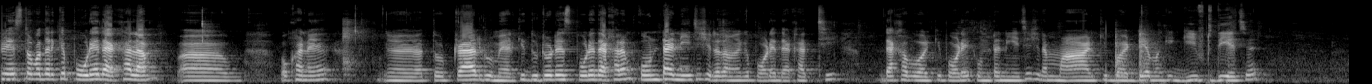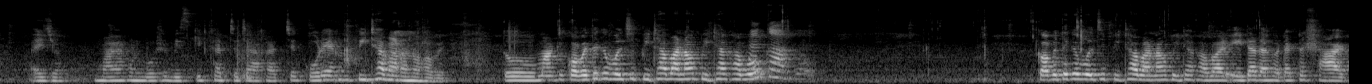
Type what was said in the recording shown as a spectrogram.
ড্রেস তোমাদেরকে পরে দেখালাম ওখানে তো ট্রায়াল রুমে আর কি দুটো ড্রেস পরে দেখালাম, কোনটা নিয়েছি সেটা তোমাদেরকে পরে দেখাচ্ছি, দেখাবো আর কি পরে কোনটা নিয়েছি, সেটা মা আর কি বার্থডে আমাকে গিফট দিয়েছে। এই যে, মা এখন বসে বিস্কিট খাচ্ছে, চা খাচ্ছে, করে এখন পিঠা বানানো হবে। তো মাকে কবে থেকে বলছি পিঠা বানাও, পিঠা খাব। কবে থেকে বলছি পিঠা বানাও পিঠা খাবার এটা দেখো এটা একটা শার্ট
